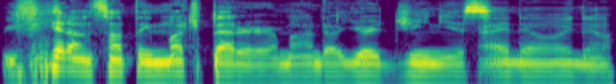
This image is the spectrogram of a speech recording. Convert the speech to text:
We've hit on something much better, Armando. You're a genius. I know, I know.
